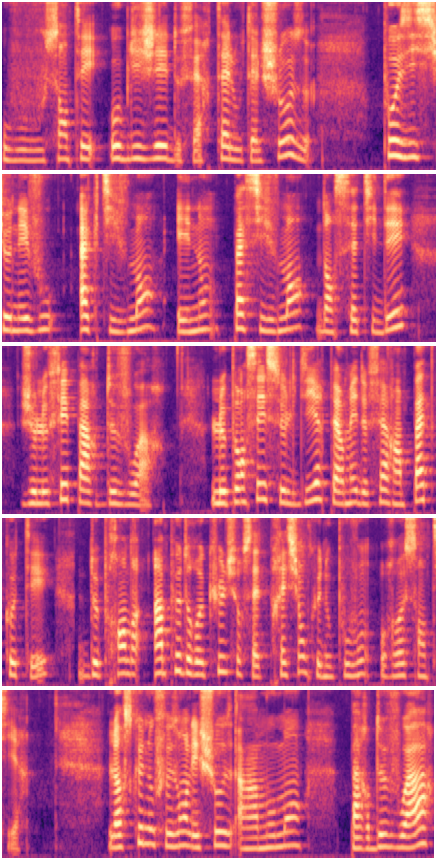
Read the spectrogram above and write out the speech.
où vous vous sentez obligé de faire telle ou telle chose, positionnez-vous activement et non passivement dans cette idée je le fais par devoir. Le penser se le dire permet de faire un pas de côté, de prendre un peu de recul sur cette pression que nous pouvons ressentir. Lorsque nous faisons les choses à un moment par devoir,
